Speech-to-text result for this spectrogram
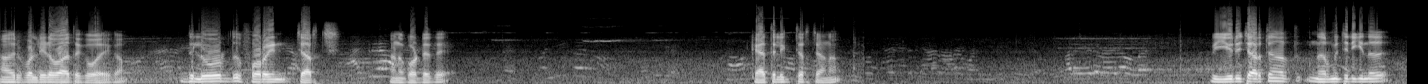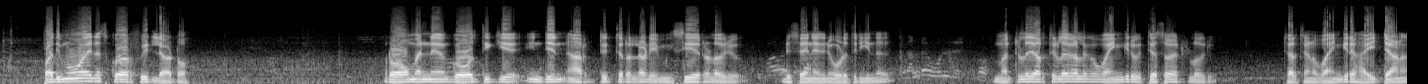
ആ ഒരു പള്ളിയുടെ ഭാഗത്തേക്ക് പോയേക്കാം. ഇത് ലോർഡ് ഫോറിൻ ചർച്ച് ആണ് കോട്ടയത്തെ. കാത്തലിക് ചർച്ചാണ്. ഈ ഒരു ചർച്ച് നിർമ്മിച്ചിരിക്കുന്നത് പതിമൂവായിരം സ്ക്വയർ ഫീറ്റിലാണ് കേട്ടോ. റോമന് ഗോത്തിക്ക് ഇന്ത്യൻ ആർക്കിടെക്ചർ എല്ലാം കൂടി മിക്സ് ചെയ്തിട്ടുള്ള ഒരു ഡിസൈൻ ഇതിന് കൊടുത്തിരിക്കുന്നത്. മറ്റുള്ള ചർച്ചുകളെക്കാളൊക്കെ ഭയങ്കര വ്യത്യാസമായിട്ടുള്ള ഒരു ചർച്ചാണ് ഭയങ്കര ഹൈറ്റാണ്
